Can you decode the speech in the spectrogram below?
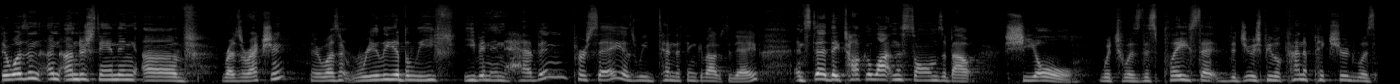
there wasn't an understanding of resurrection. There wasn't really a belief even in heaven, per se, as we tend to think about it today. Instead, they talk a lot in the Psalms about Sheol, which was this place that the Jewish people kind of pictured was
